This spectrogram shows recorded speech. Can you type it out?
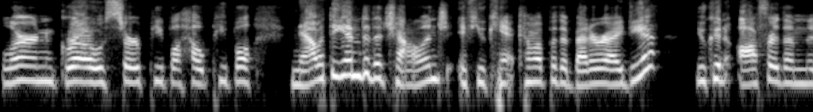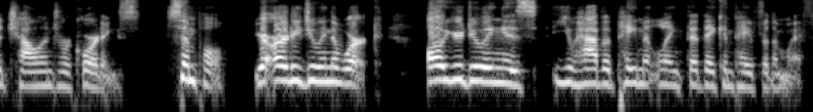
learn, grow, serve people, help people. Now, at the end of the challenge, if you can't come up with a better idea, you can offer them the challenge recordings. Simple. You're already doing the work. All you're doing is you have a payment link that they can pay for them with.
